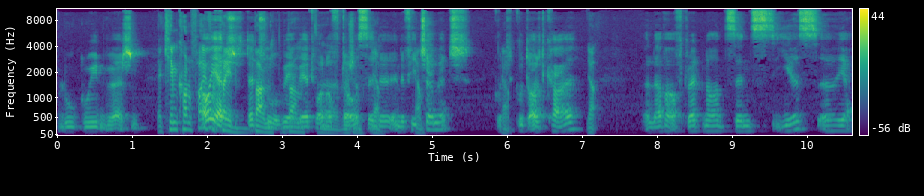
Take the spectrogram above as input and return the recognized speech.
blue green version. Uh, Kim Con Pfeiffer oh yeah, played that's Bunt, true. We, we had one uh, of those version. in yeah. the in the feature match. Good, Yeah. good old Carl, Yeah. a lover of Dreadnought since years. Uh, yeah,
